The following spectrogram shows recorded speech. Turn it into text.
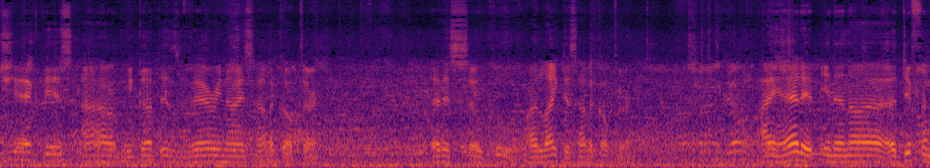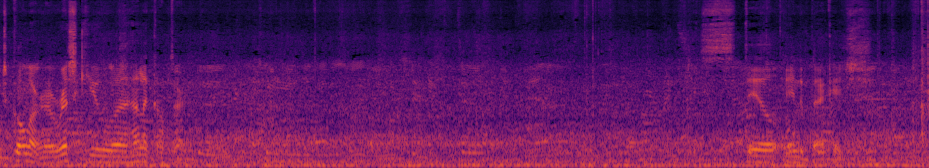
check this out. We got this very nice helicopter. That is so cool. I like this helicopter. I had it in an, uh, a different color, a rescue uh, helicopter. Still in the package.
